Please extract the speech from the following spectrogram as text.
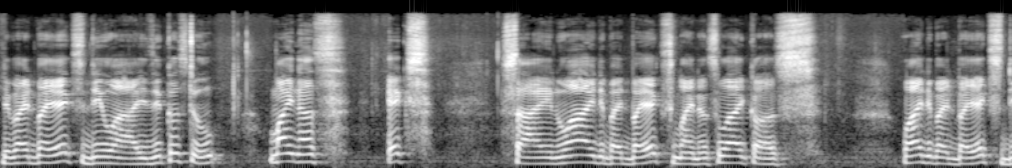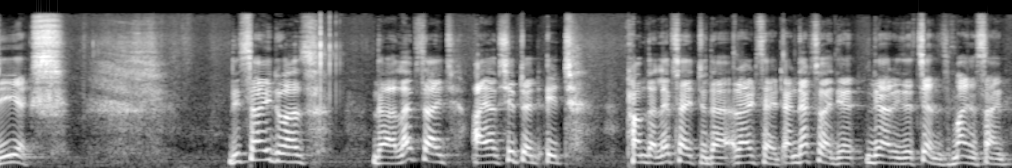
divided by x dy is equals to minus x sine y divided by x minus y cos y divided by x dx. This side was the left side. I have shifted it from the left side to the right side and that's why there, there is a change minus sign.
